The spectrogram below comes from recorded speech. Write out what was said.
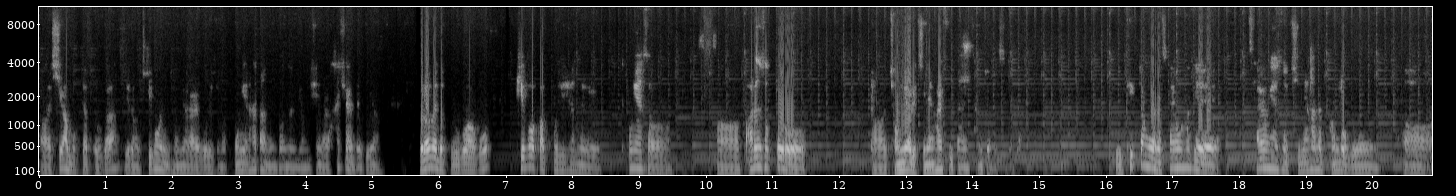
어, 시간 복잡도가 이런 기본 정렬 알고리즘과 동일하다는 거는 명심을 하셔야 되고요. 그럼에도 불구하고 피벗과 포지션을 통해서 어, 빠른 속도로 어, 정렬을 진행할 수 있다는 장점이 있습니다. 이퀵 정렬을 사용하게 사용해서 진행하는 방법은 어,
